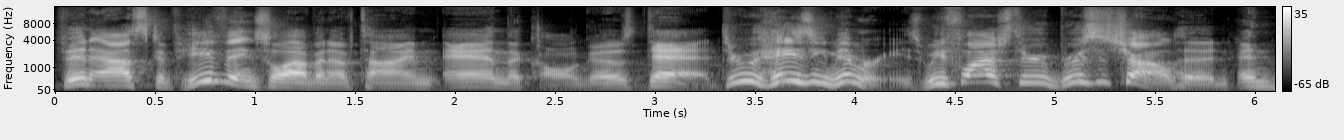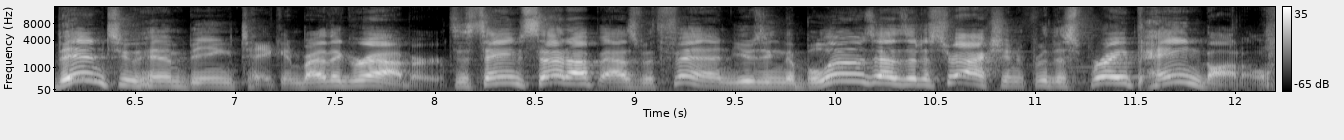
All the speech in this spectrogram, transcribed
Finn asks if he thinks he'll have enough time, and the call goes dead. Through hazy memories, we flash through Bruce's childhood, and then to him being taken by the grabber. It's the same setup as with Finn, using the balloons as a distraction for the spray pain bottle.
